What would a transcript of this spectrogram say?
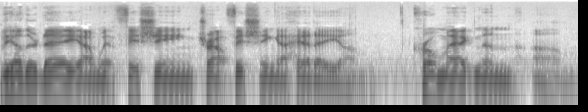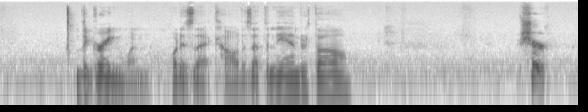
The other day I went fishing, trout fishing. I had a um, Cro Magnon, um, the green one. What is that called? Is that the Neanderthal? Sure.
